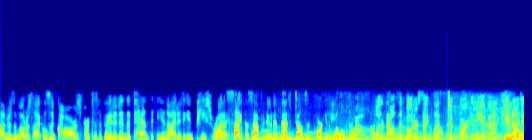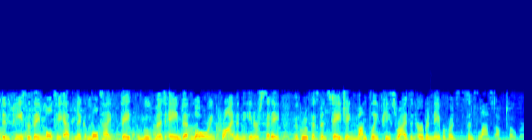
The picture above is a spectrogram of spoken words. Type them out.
Hundreds of motorcycles and cars participated in the 10th United in Peace Ride. Quite a sight this afternoon at Magic Johnson Park in Willowbrook. About 1,000 motorcyclists took part in the event. United in Peace is a multi-ethnic, multi-faith movement aimed at lowering crime in the inner city. The group has been staging monthly peace rides in urban neighborhoods since last October.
